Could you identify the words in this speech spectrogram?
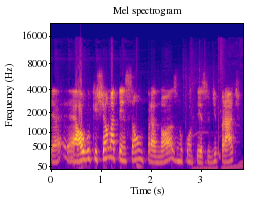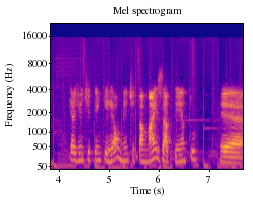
É, é algo que chama atenção para nós no contexto de prática, que a gente tem que realmente estar mais atento é,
